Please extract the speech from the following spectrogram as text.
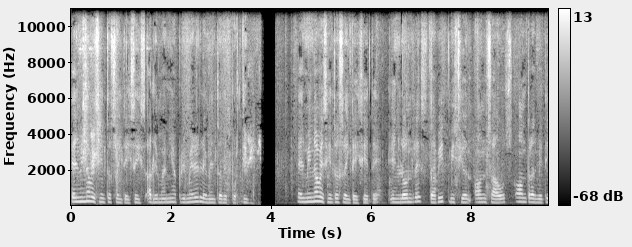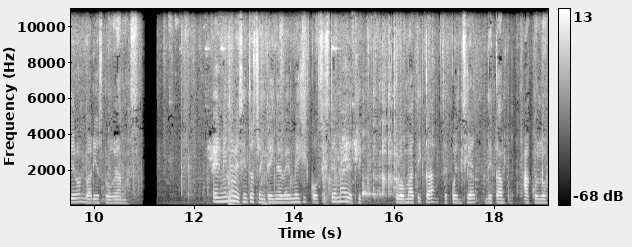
En 1936, Alemania, primer elemento deportivo. En 1937, en Londres, David Vision on South On transmitieron varios programas. En 1939, México, sistema de tricromática secuencial de campo a color.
